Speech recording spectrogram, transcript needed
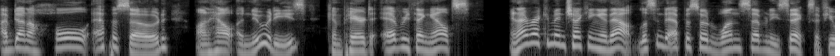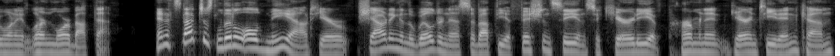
I've done a whole episode on how annuities compare to everything else. And I recommend checking it out. Listen to episode 176 if you want to learn more about that. And it's not just little old me out here shouting in the wilderness about the efficiency and security of permanent guaranteed income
